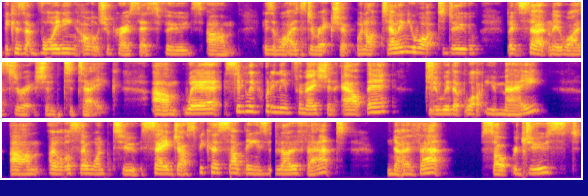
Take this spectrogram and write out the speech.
because avoiding ultra processed foods um, is a wise direction. We're not telling you what to do, but it's certainly a wise direction to take. Um, we're simply putting the information out there. Do with it what you may. Um, I also want to say just because something is low fat, no fat, salt reduced,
